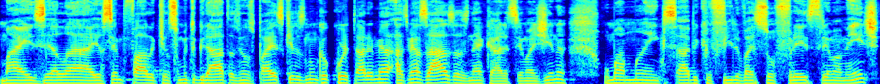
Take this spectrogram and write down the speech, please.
Mas ela, eu sempre falo que eu sou muito grato aos meus pais que eles nunca cortaram minha- as minhas asas, né, cara? Você imagina uma mãe que sabe que o filho vai sofrer extremamente,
